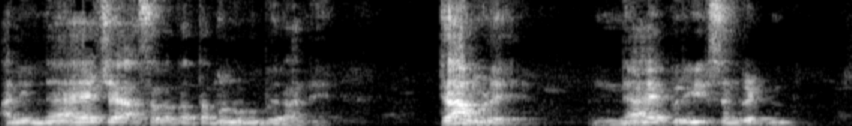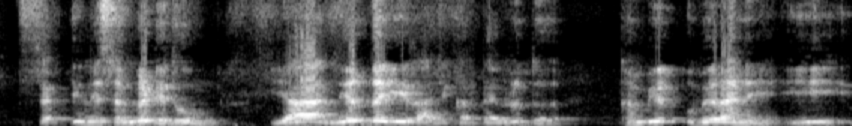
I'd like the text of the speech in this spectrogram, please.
आणि न्यायाच्या आसरादाता म्हणून उभे राहणे. त्यामुळे न्यायप्रिय संघट शक्तीने संघटित होऊन या निर्दयी राज्यकर्त्याविरुद्ध खंबीर उभे राहणे ही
